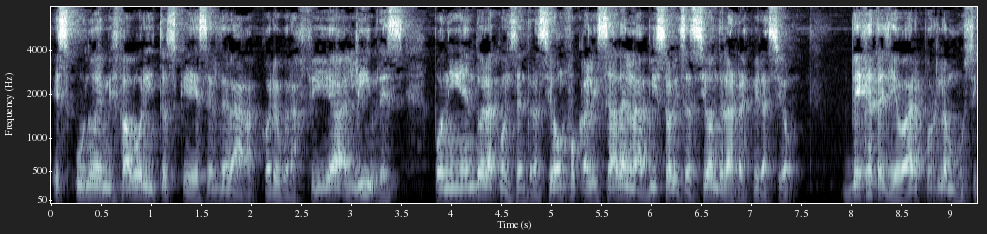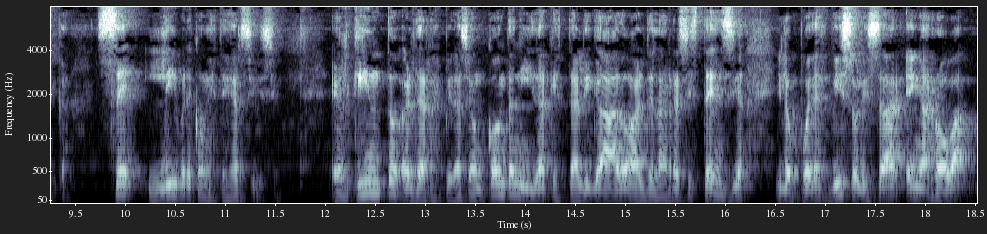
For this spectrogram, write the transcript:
es uno de mis favoritos, que es el de la coreografía libres poniendo la concentración focalizada en la visualización de la respiración. Déjate llevar por la música. Sé libre con este ejercicio. El quinto, el de respiración contenida, que está ligado al de la resistencia y lo puedes visualizar en arroba.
